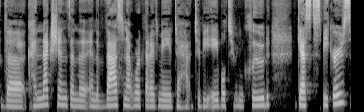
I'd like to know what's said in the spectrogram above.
the connections and the and the vast network that I've made to ha- to be able to include guest speakers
